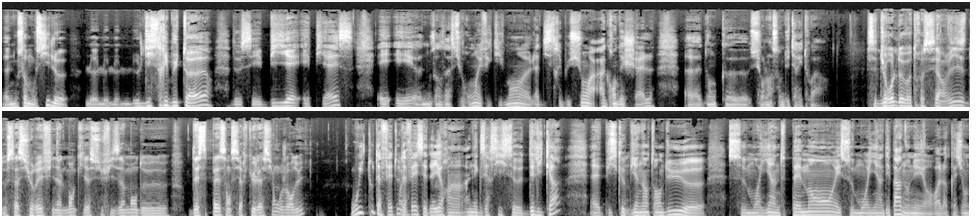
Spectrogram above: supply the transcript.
nous sommes aussi le, le, distributeur de ces billets et pièces et, euh, nous en assurons effectivement euh, la distribution à, grande échelle, euh, donc sur l'ensemble du territoire. C'est du rôle de votre service de s'assurer finalement qu'il y a suffisamment d'espèces en circulation aujourd'hui? Oui, tout à fait, tout à fait. C'est d'ailleurs un, un, exercice euh, délicat, euh, puisque bien mmh. entendu, euh, ce moyen de paiement et ce moyen d'épargne, on aura l'occasion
